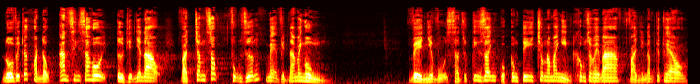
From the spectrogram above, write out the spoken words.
đối với các hoạt động an sinh xã hội, từ thiện nhân đạo và chăm sóc phụng dưỡng mẹ Việt Nam anh hùng. Về nhiệm vụ sản xuất kinh doanh của công ty trong năm 2023 và những năm tiếp theo,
